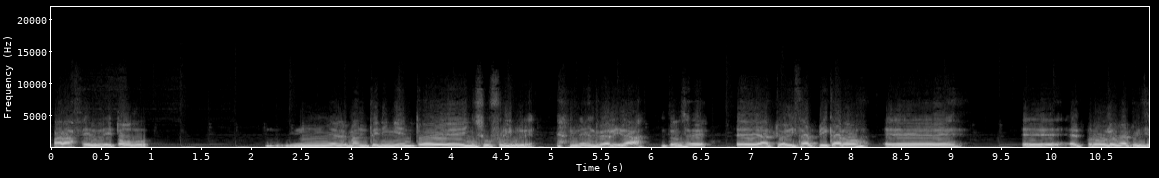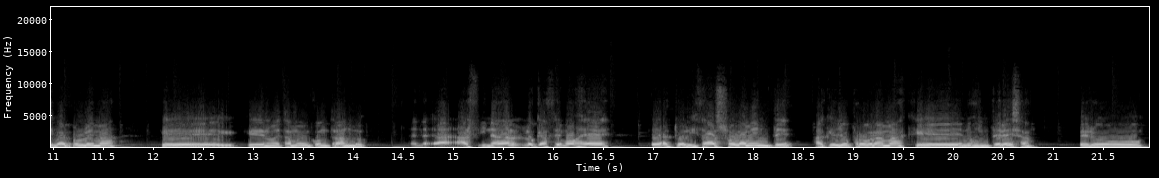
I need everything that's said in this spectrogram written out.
para hacer de todo, el mantenimiento es insufrible, en realidad. Entonces, eh, actualizar pícaros es eh, el problema, el principal problema que, nos estamos encontrando. Al final, lo que hacemos es eh, actualizar solamente aquellos programas que nos interesan, pero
